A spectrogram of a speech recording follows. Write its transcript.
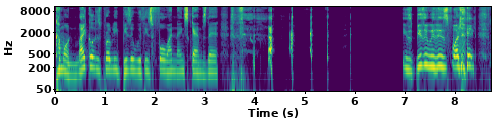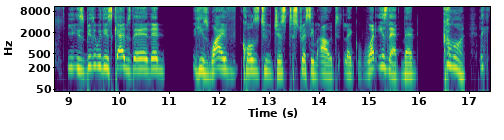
Come on, Michael is probably busy with his 419 scams there. he's busy with his Fortnite. He- He's busy with his scams there. Then his wife calls to just stress him out. Like, what is that, man? Come on. Like,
